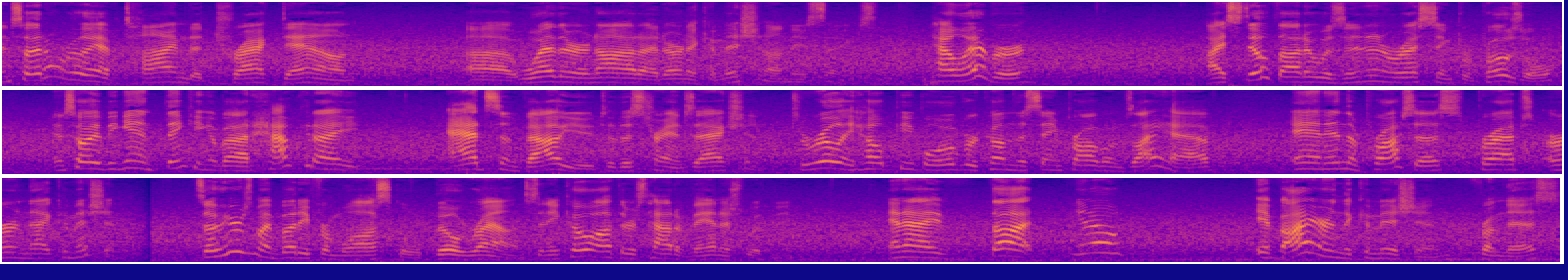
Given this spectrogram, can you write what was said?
and so I don't really have time to track down uh, whether or not I'd earn a commission on these things. However, I still thought it was an interesting proposal, and so I began thinking about how could I add some value to this transaction to really help people overcome the same problems I have and in the process perhaps earn that commission. So here's my buddy from law school, Bill Rounds, and he co-authors How to Vanish with me. And I thought, you know, if I earn the commission from this,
